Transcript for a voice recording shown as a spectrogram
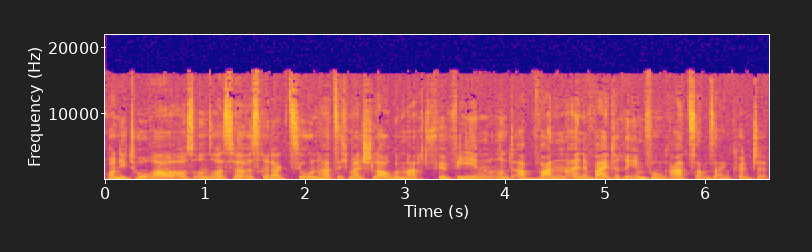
Ronny Thorau aus unserer Serviceredaktion hat sich mal schlau gemacht, für wen und ab wann eine weitere Impfung ratsam sein könnte.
